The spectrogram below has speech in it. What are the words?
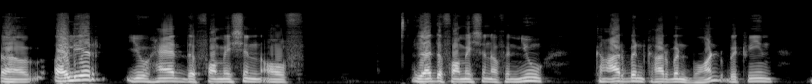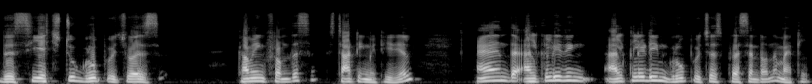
Uh, earlier you had the formation of you had the formation of a new carbon carbon bond between the CH2 group which was coming from this starting material and the alkylidene, alkylidene group which is present on the metal.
